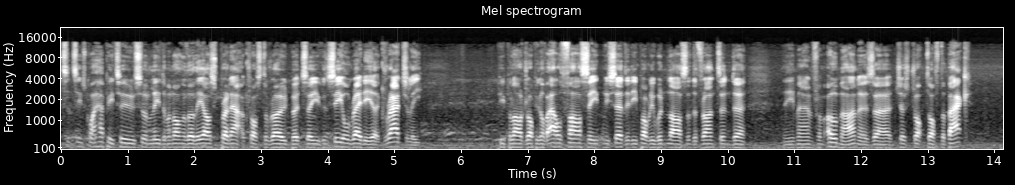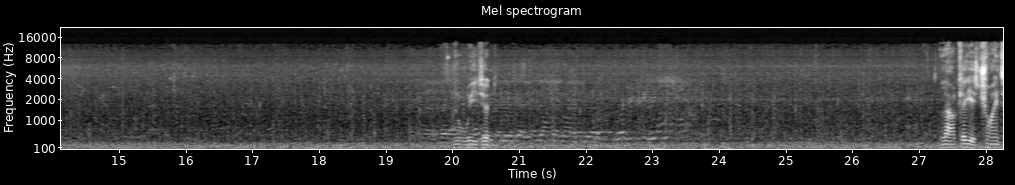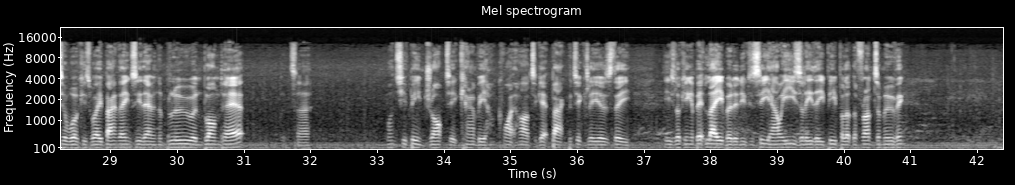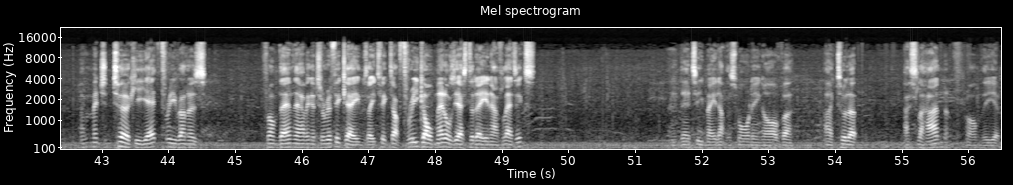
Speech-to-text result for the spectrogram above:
Seems quite happy to sort of lead them along, although they are spread out across the road. But uh, you can see already that gradually people are dropping off. Al Farsi, we said that he probably wouldn't last at the front, and uh, the man from Oman has uh, just dropped off the back. Norwegian. Laukli is trying to work his way back there. You can see there in the blue and blonde hair. But uh, once you've been dropped, it can be quite hard to get back, particularly as the he's looking a bit laboured, and you can see how easily the people at the front are moving. I haven't mentioned Turkey yet. Three runners from them. They're having a terrific games. They picked up three gold medals yesterday in athletics. And their team made up this morning of uh, Aslahan from the uh,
